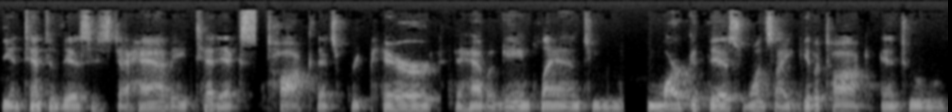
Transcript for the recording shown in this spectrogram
the intent of this is to have a TEDx talk that's prepared, to have a game plan to market this once I give a talk and to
